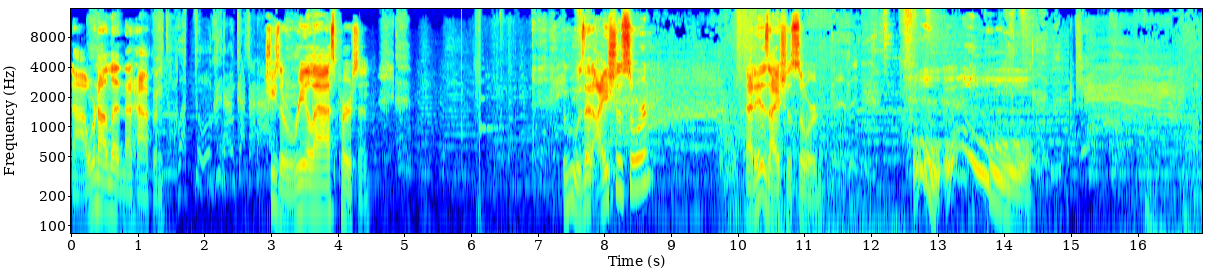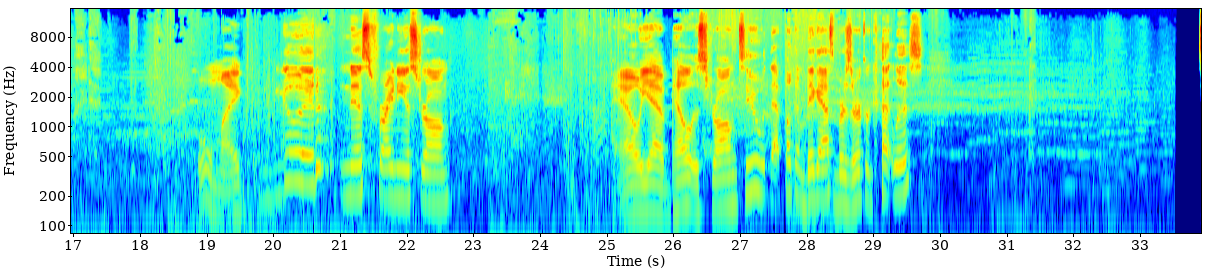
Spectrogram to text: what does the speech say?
Nah, we're not letting that happen. She's a real ass person. Ooh, is that Aisha's sword? That is Aisha's sword. Ooh, ooh. Oh my goodness, Phryne is strong. Hell yeah, Bell is strong too with that fucking big ass berserker cutlass.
